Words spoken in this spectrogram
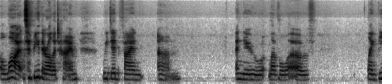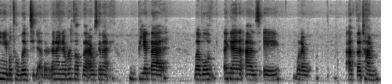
a lot to be there all the time, we did find um, a new level of like being able to live together. And I never thought that I was gonna be at that level again as a when I at the time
